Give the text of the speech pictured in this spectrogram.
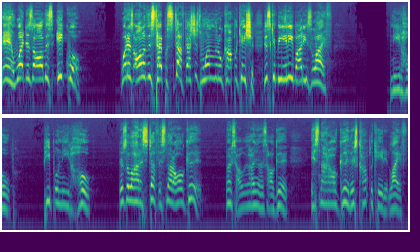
Man, what does all this equal? What is all of this type of stuff? That's just one little complication. This can be anybody's life. Need hope. People need hope. There's a lot of stuff. It's not all good. It's all, it's all good. It's not all good. There's complicated life.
